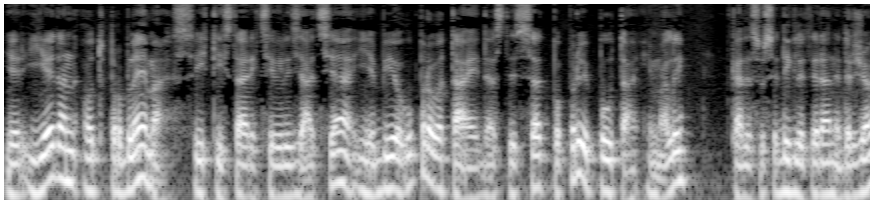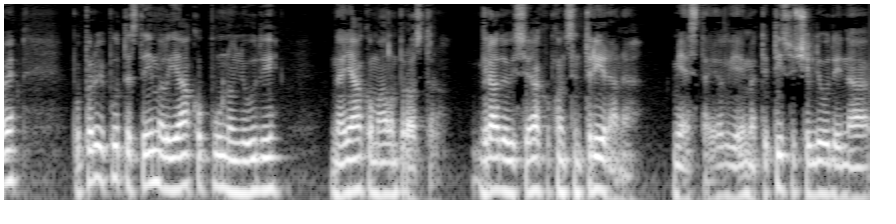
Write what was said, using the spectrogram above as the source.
Jer jedan od problema svih tih starih civilizacija je bio upravo taj da ste sad po prvi puta imali, kada su se digle te rane države, po prvi puta ste imali jako puno ljudi na jako malom prostoru. Gradovi su jako koncentrirana mjesta, jer imate tisuće ljudi na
